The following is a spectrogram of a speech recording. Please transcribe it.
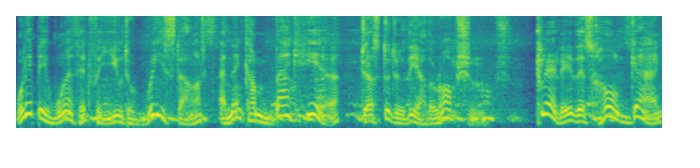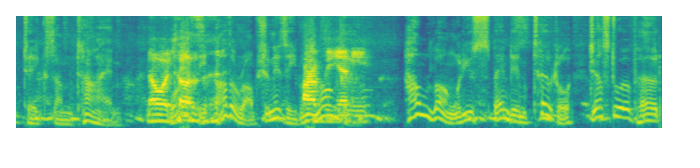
Will it be worth it for you to restart and then come back here just to do the other option? Clearly, this whole gag takes some time. No, it if doesn't. The other option is even Hardly longer. any. How long will you spend in total just to have heard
